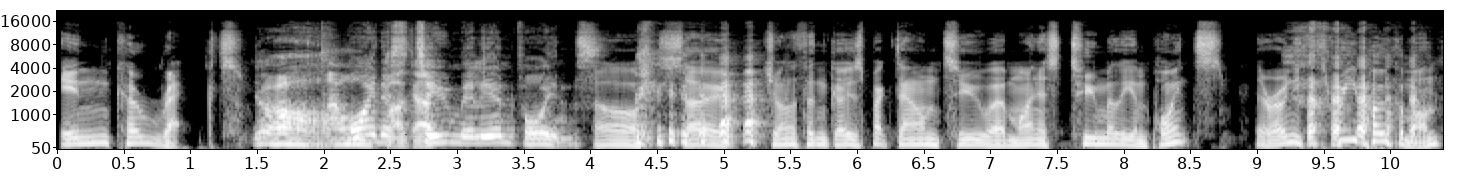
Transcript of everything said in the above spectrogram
Incorrect. Oh, Oh, minus bugger. two million points. Oh, so Jonathan goes back down to uh, minus 2 million points. There are only three Pokemon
